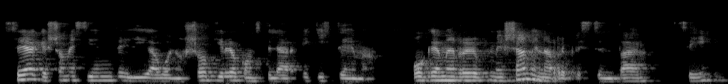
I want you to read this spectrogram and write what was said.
sea que yo me siente y diga, bueno, yo quiero constelar X tema, o que me, llamen a representar, ¿sí?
